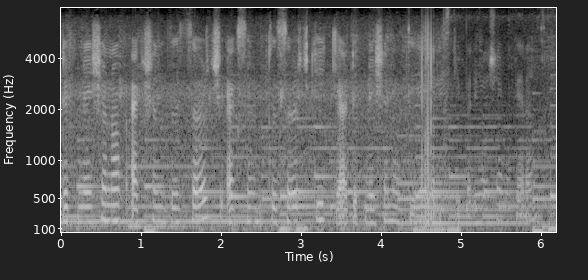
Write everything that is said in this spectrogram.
definition of action research action research की क्या डेफिनेशन होती है इसकी परिभाषा वगैरह।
